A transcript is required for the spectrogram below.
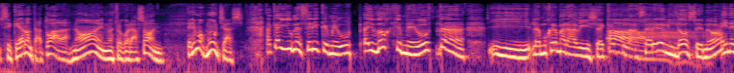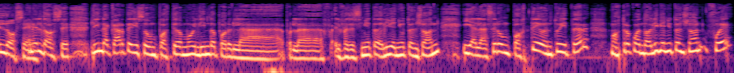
se quedaron tatuadas, ¿no? En nuestro corazón. Tenemos muchas. Acá hay una serie que me gusta, hay dos que me gusta y La Mujer Maravilla, qué Ah. placer, era en el 12, ¿no? En el 12. En el 12. Linda Carter hizo un posteo muy lindo por la por la, el fallecimiento de Olivia Newton-John y al hacer un posteo en Twitter mostró cuando Olivia Newton-John fue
